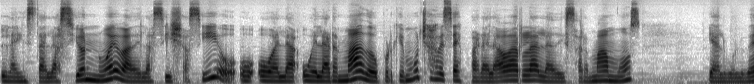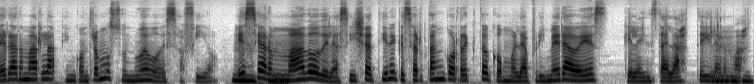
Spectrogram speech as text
la instalación nueva de la silla, ¿sí? O, o, el armado, porque muchas veces para lavarla la desarmamos y al volver a armarla encontramos un nuevo desafío. Ese armado de la silla tiene que ser tan correcto como la primera vez que la instalaste y la armaste.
